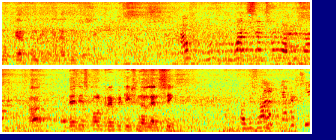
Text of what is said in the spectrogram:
Look carefully, you're able to see. What's that? What is that? Huh? That is called gravitational lensing. Cannot see.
